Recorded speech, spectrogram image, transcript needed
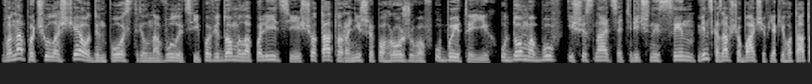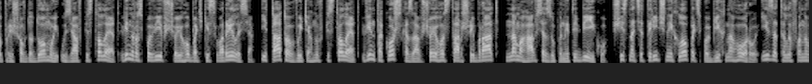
Вона почула ще один постріл на вулиці і повідомила поліції, що тато раніше погрожував убити їх. Удома був і 16-річний син. Він сказав, що бачив, як його тато прийшов додому і узяв пістолет. Він розповів, що його батьки сварилися, і тато витягнув пістолет. Він також сказав, що його старший брат намагався зупинити бійку. 16-річний хлопець побіг нагору і зателефонував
